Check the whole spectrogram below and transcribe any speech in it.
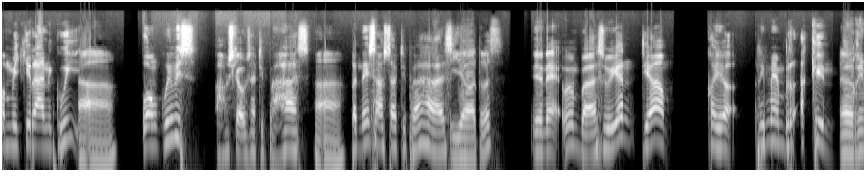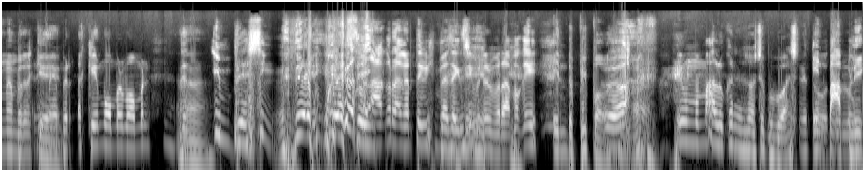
pemikiran kui, wong kui wis ah wis gak usah dibahas. Heeh. Penting gak usah dibahas. Iya terus Ya nek membahas kui kan dia kayak remember again. eh, remember again. Remember again momen-momen Heeh. dan embracing. Embracing. Aku ora ngerti bahasa Inggris bener berapa kayak in the people. ini memalukan ya coba bahas nih in public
